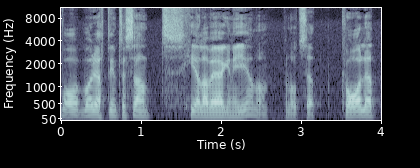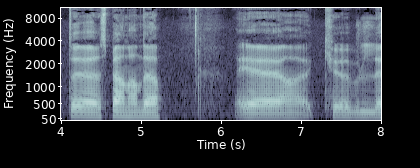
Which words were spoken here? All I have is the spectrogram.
var, var rätt intressant hela vägen igenom på något sätt. Kvalet eh, spännande, Eh, kul eh,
